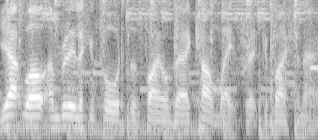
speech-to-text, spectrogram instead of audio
Yeah, well, I'm really looking forward to the final day. I can't wait for it. Goodbye for now.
